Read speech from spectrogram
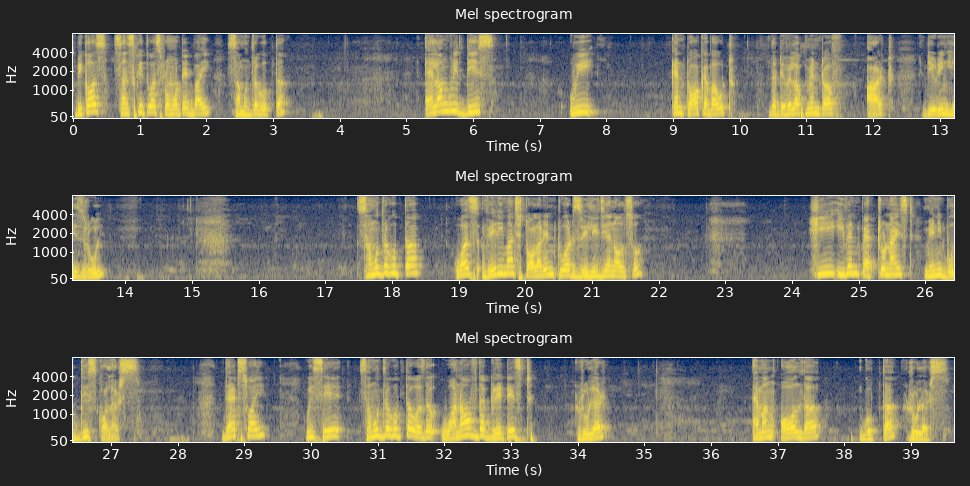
because Sanskrit was promoted by Samudragupta. Along with this, we can talk about the development of art during his rule Samudragupta was very much tolerant towards religion also. He even patronized many Buddhist scholars. That's why we say Samudragupta was the one of the greatest ruler among all the Gupta rulers.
